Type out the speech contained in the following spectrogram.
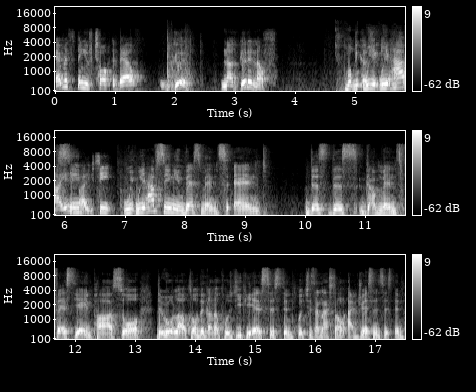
everything you've talked about, good, not good enough. But we, we have seen see, we, we have seen investments and this this government's first year in power saw the rollout of the Ghana Post GPS system, which is a national addressing system,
